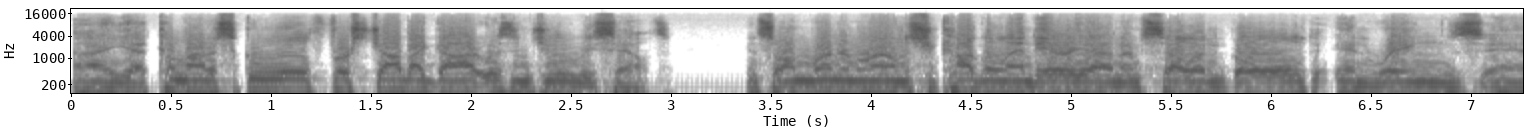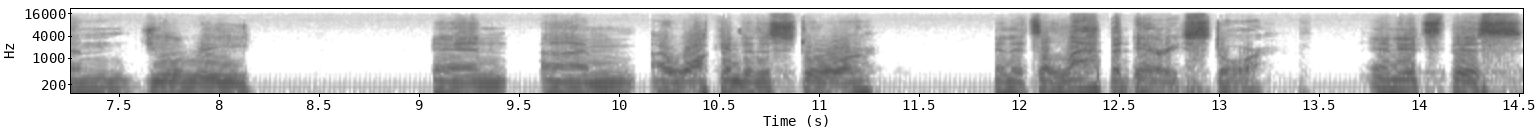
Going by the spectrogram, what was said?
I uh, come out of school. First job I got was in jewelry sales. And so I'm running around the Chicagoland area and I'm selling gold and rings and jewelry and um, I walk into the store, and it's a lapidary store. And it's this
